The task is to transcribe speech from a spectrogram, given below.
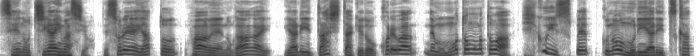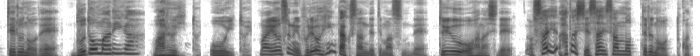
性能違いますよ。でそれがやっとファーウェイの側がやり出したけどこれはでももともとは低いスペックの無理やり使ってるのでぶどまりが悪いと多いという。まあ要するに不良品たくさん出てますんで、というお話で、果たして採算乗ってるのとか、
